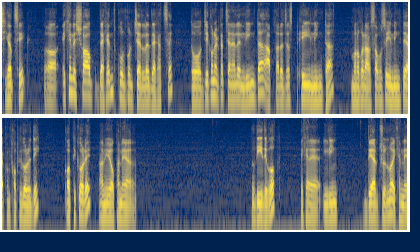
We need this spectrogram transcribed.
শেখাচ্ছি। এখানে সব দেখেন কোন কোন চ্যানেলে দেখাচ্ছে। তো যে কোনো একটা চ্যানেলের লিঙ্কটা আপনারা জাস্ট এই লিঙ্কটা মনে করেন সাপোজ এই লিঙ্কটা এখন কপি করে দিই। কপি করে আমি ওখানে দিয়ে দেব। এখানে লিঙ্ক দেওয়ার জন্য এখানে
